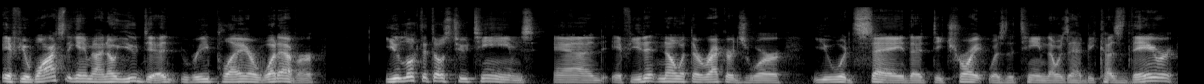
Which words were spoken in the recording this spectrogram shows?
if you watch the game, and I know you did, replay or whatever, you looked at those two teams, and if you didn't know what their records were, you would say that Detroit was the team that was ahead because they were,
